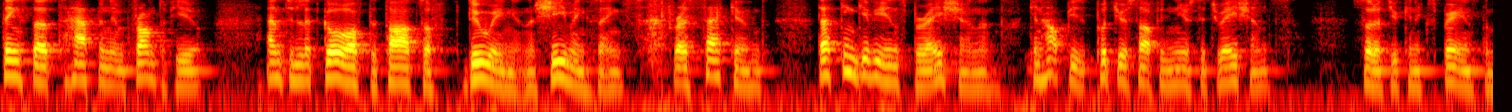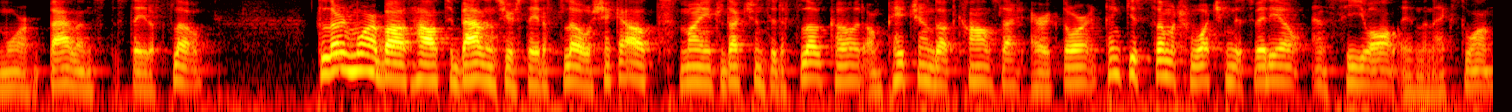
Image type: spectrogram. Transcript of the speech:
things that happen in front of you, and to let go of the thoughts of doing and achieving things for a second, that can give you inspiration and can help you put yourself in new situations so that you can experience the more balanced state of flow. To learn more about how to balance your state of flow, check out my introduction to the flow code on patreon.com slash erikthor. Thank you so much for watching this video and see you all in the next one.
